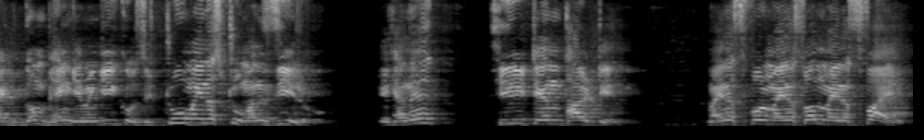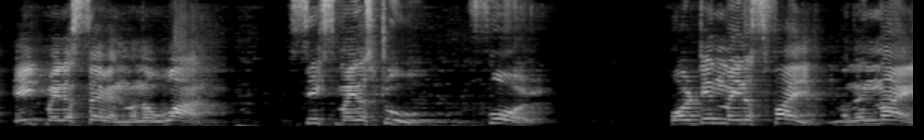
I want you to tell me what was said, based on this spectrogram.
একদম ভেঙে ভেঙেই করছি। টু মাইনাস টু মানে জিরো এখানে three ten thirteen minus four minus one minus five eight minus seven মানে one six minus two four fourteen minus five মানে nine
